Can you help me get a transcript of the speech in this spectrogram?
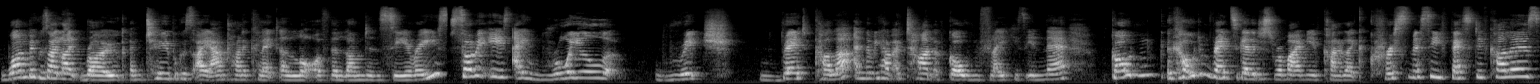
one, because I like Rogue, and two, because I am trying to collect a lot of the London series. So it is a royal, rich red colour and then we have a ton of golden flakies in there. Golden, golden red together just remind me of kind of like Christmassy festive colours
